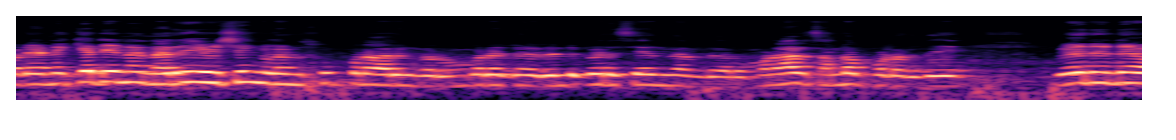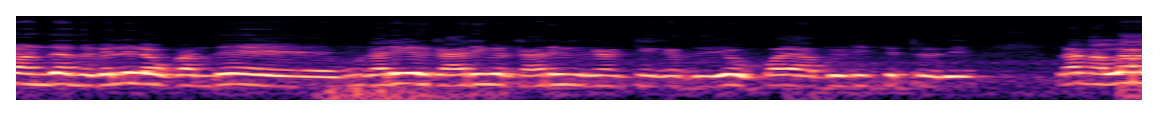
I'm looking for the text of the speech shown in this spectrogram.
பட் எனக்கு கேட்டிங்கன்னா நிறைய விஷயங்கள் வந்து சூப்பராக இருங்க. ரொம்ப ரெண்டு ரெண்டு பேரும் சேர்ந்து அந்த ரொம்ப நேரம் சண்டை போடுறது வேணுன்னே வந்து அந்த வெளியில் உட்காந்து உனக்கு அறிவு இருக்கா அறிவு இருக்கா அறிவு இருக்கான்னு கேட்குறது ஐயோ போய் அப்படி இப்படி திட்டுறது. எல்லாம் நல்லா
